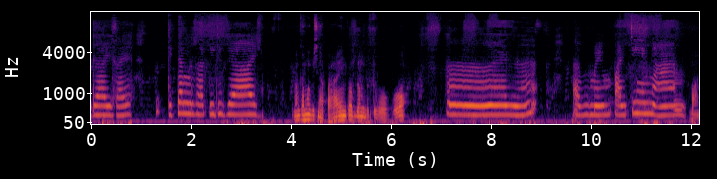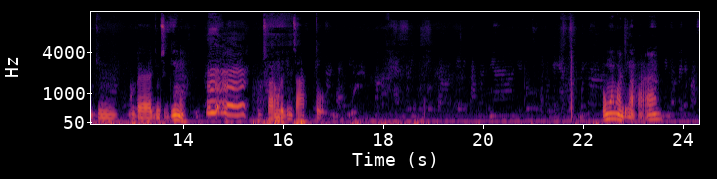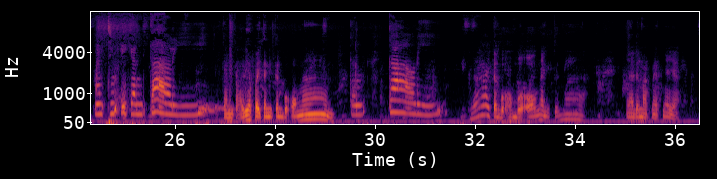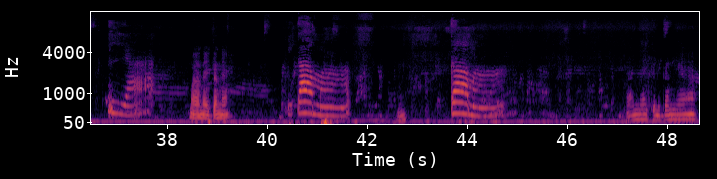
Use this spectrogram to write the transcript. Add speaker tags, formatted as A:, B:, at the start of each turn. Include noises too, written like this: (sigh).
A: guys saya kita bisa tidur guys
B: Emang kamu habis ngapain kok belum bobo?
A: Hmm, habis main pancingan
B: Mancing sampai jam segini. Nah, sekarang udah jam 1. Kamu mau mancing apaan?
A: mancing ikan kali
B: Ikan kali apa ikan-ikan bohongan?
A: ikan kali
B: Ikan bohong-bohongan itu mah. Yang ada magnetnya ya.
A: iya
B: Mana ikannya?
A: di kamar
B: Hmm?
A: kamar
B: Mana ikan-ikannya?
